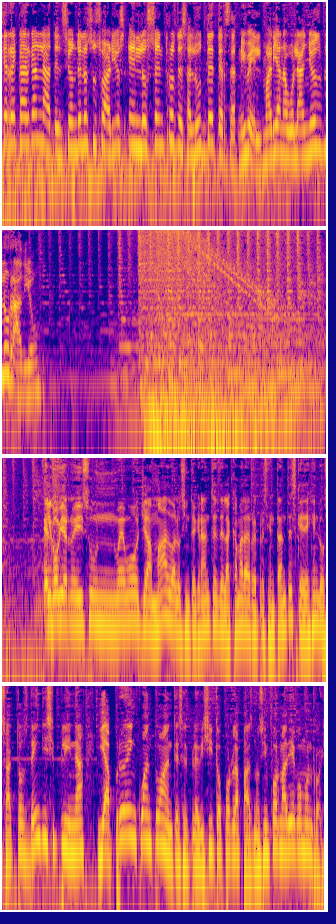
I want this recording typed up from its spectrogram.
que recargan la atención de los usuarios en los centros de salud de tercer nivel. Mariana Bolaños, Blue Radio. El gobierno hizo un nuevo llamado a los integrantes de la Cámara de Representantes que dejen los actos de indisciplina y aprueben cuanto antes el plebiscito por la paz. Nos informa Diego Monroy.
